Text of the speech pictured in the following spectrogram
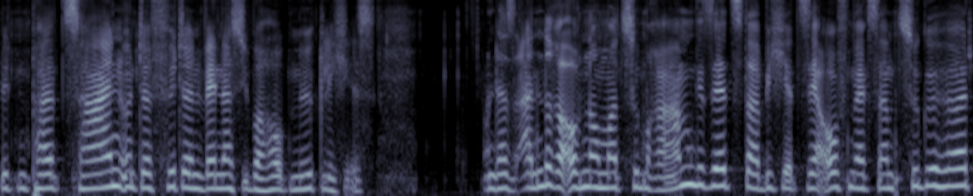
mit ein paar Zahlen unterfüttern, wenn das überhaupt möglich ist. Und das andere auch nochmal zum Rahmengesetz, da habe ich jetzt sehr aufmerksam zugehört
